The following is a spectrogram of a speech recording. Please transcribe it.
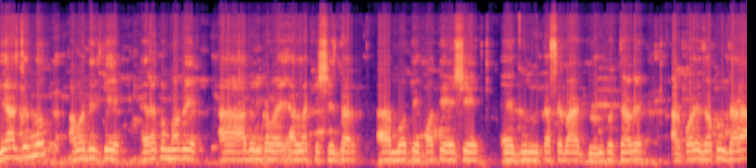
দেওয়ার জন্য আমাদেরকে এরকম ভাবে আদম কাবাই আল্লাহকে সেজদার মতে পথে এসে গুরুর কাছে বা গ্রহণ করতে হবে। তারপরে যখন যারা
